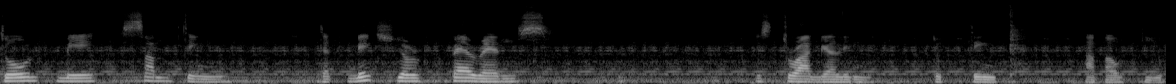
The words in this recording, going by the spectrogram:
don't make something that makes your parents struggling to think about you.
